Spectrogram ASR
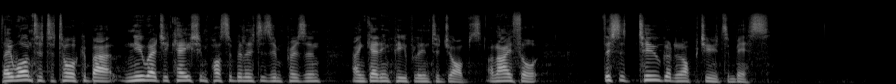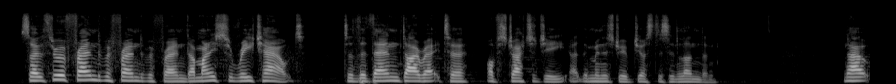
They wanted to talk about new education possibilities in prison and getting people into jobs. And I thought, this is too good an opportunity to miss. So, through a friend of a friend of a friend, I managed to reach out to the then Director of Strategy at the Ministry of Justice in London. Now,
